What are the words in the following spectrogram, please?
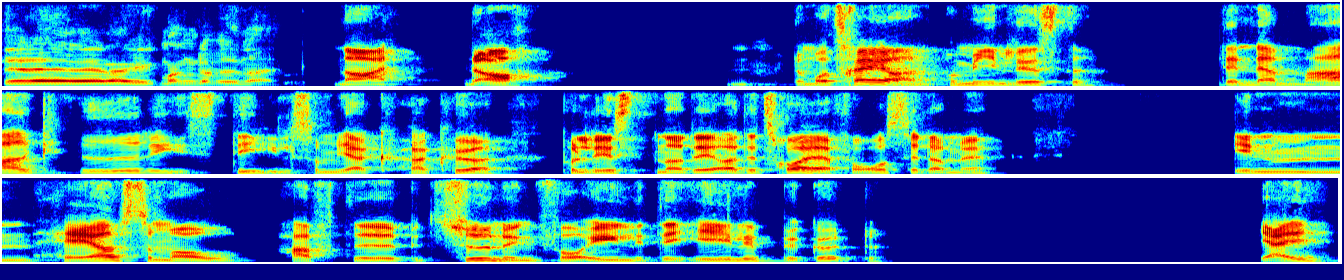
Det er nok ikke mange, der ved, nej. Nej. Nå. Nummer treeren på min liste. Den der meget kedelige stil, som jeg har kørt på listen, og det, og det tror jeg, jeg fortsætter med. En herre, som har haft øh, betydning for egentlig det hele begyndte. Jeg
